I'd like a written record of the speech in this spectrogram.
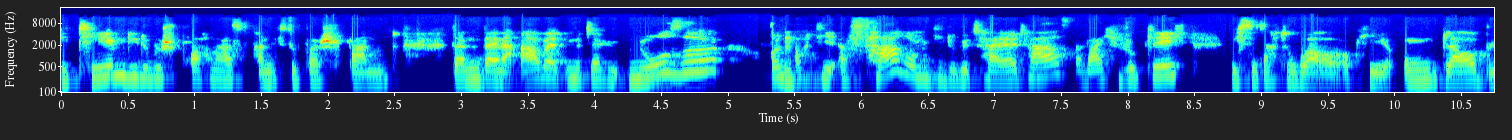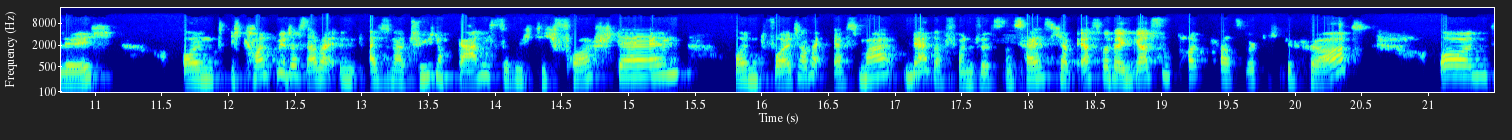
die Themen, die du besprochen hast, fand ich super spannend. Dann deine Arbeit mit der Hypnose und mhm. auch die Erfahrungen, die du geteilt hast, da war ich wirklich, ich so dachte, wow, okay, unglaublich. Und ich konnte mir das aber in, also natürlich noch gar nicht so richtig vorstellen und wollte aber erstmal mehr davon wissen. Das heißt, ich habe erstmal den ganzen Podcast wirklich gehört und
